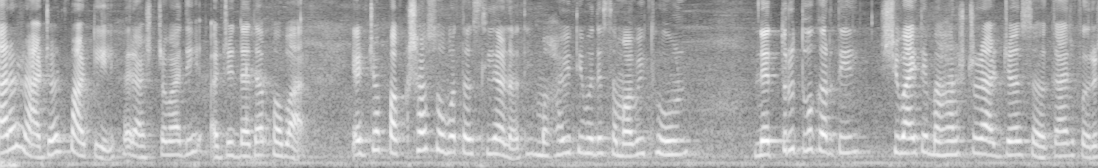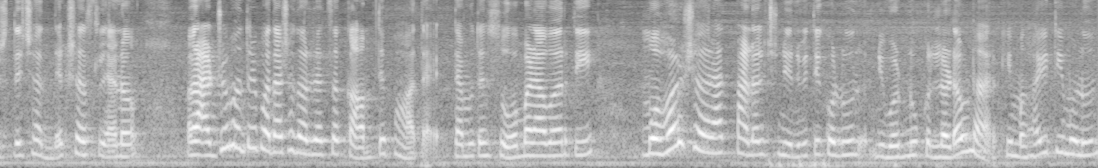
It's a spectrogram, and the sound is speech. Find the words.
कारण राजन पाटील हे राष्ट्रवादी अजितदादा पवार यांच्या पक्षासोबत असल्यानं ते महायुतीमध्ये समावित होऊन नेतृत्व करतील. शिवाय ते महाराष्ट्र राज्य सहकार परिषदेचे अध्यक्ष असल्यानं राज्यमंत्रीपदाच्या दर्जाचं काम ते पाहत आहे त्यामुळे ते स्वबळावरती मोहोळ शहरात पॅनलची निर्मिती करून निवडणूक लढवणार की महायुती म्हणून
